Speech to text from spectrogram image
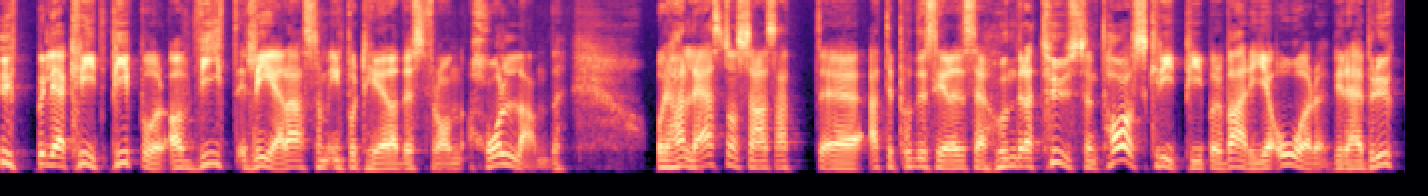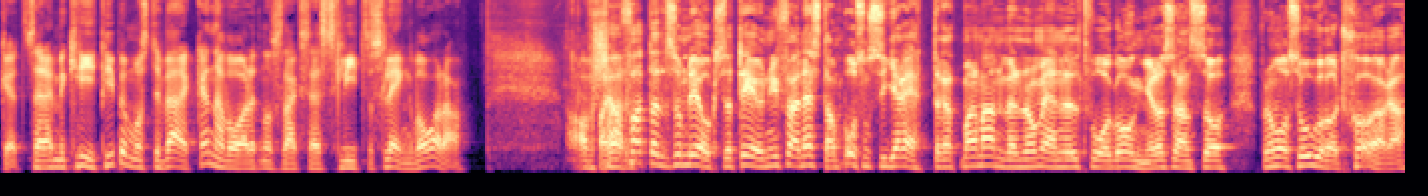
ypperliga kritpipor av vit lera som importerades från Holland. Och jag har läst någonstans att, eh, att det producerades hundratusentals kritpipor varje år vid det här bruket. Så det här med kritpipor måste verkligen ha varit någon slags här slit och slängvara. Ja, jag fattade som det också, att det är ungefär nästan på som cigaretter, att man använder dem en eller två gånger och sen så, för de var så oerhört sköra.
